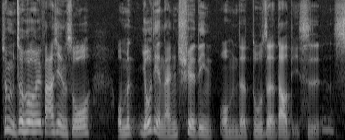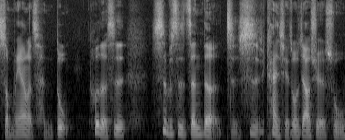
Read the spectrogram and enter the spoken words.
所以，我们最后会发现说，我们有点难确定我们的读者到底是什么样的程度，或者是是不是真的只是看写作教学书，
